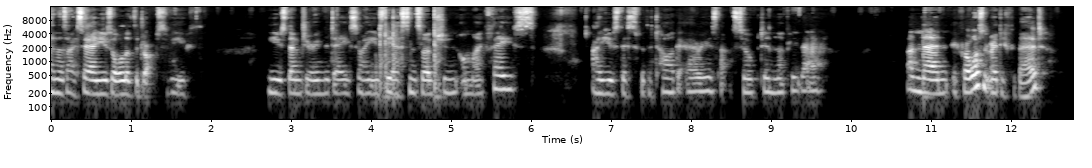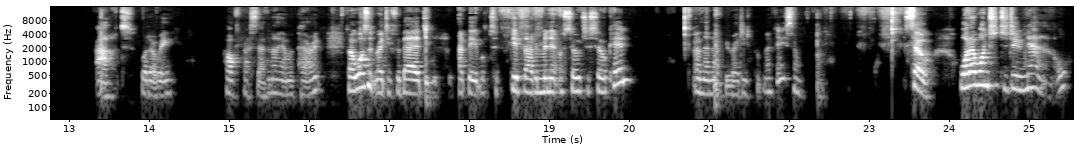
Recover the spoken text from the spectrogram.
And as I say, I use all of the drops of youth. I use them during the day. So I use the Essence lotion on my face. I use this for the target areas. That's soaked in lovely there. And then if I wasn't ready for bed at, what are we, half past seven, I am a parent. If I wasn't ready for bed, I'd be able to give that a minute or so to soak in and then I'd be ready to put my face on. So what I wanted to do now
